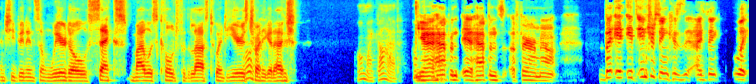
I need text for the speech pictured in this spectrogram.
and she'd been in some weirdo sex Maoist cult for the last twenty years oh. trying to get out. Oh my god! Oh yeah, my god. it happens. It happens a fair amount, but it, it's interesting because I think like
